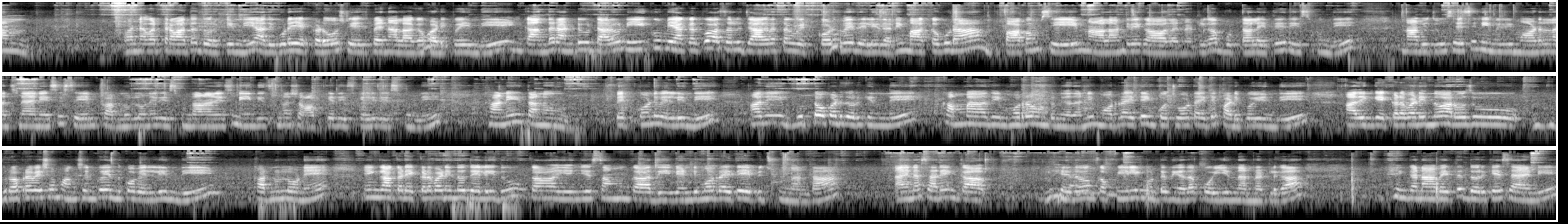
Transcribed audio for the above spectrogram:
వన్ అవర్ తర్వాత దొరికింది. అది కూడా ఎక్కడో స్టేజ్ పైన అలాగా పడిపోయింది. ఇంకా అందరు అంటూ ఉంటారు నీకు మీ అక్కకు అసలు జాగ్రత్తగా పెట్టుకోవడమే తెలియదని మా అక్క కూడా పాపం సేమ్ నాలాంటివే కావాలన్నట్లుగా బుట్టాలు అయితే తీసుకుంది. నావి చూసేసి నేను ఇవి మోడల్ నచ్చినాయనేసి సేమ్ కర్నూలులోనే తీసుకుంటాను అనేసి నేను తీసుకున్న షాప్కే తీసుకెళ్ళి తీసుకుంది. కానీ తను పెట్టుకొని వెళ్ళింది. అది బుట్ట ఒకటి దొరికింది. కమ్మ అది మొర్ర ఉంటుంది కదండి. మొర్ర అయితే ఇంకో చోట అయితే పడిపోయింది. అది ఇంకెక్కడ పడిందో ఆ రోజు గృహప్రవేశం ఫంక్షన్కో ఎందుకో వెళ్ళింది కర్నూలులోనే. ఇంకా అక్కడ ఎక్కడ పడిందో తెలీదు. ఇంకా ఏం చేస్తాము? ఇంకా అది వెండి మొర్ర అయితే వేయించుకుందంట. అయినా సరే ఇంకా ఏదో ఒక ఫీలింగ్ ఉంటుంది కదా పోయింది అన్నట్లుగా ఇంకా నావైతే దొరికేసాయండి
